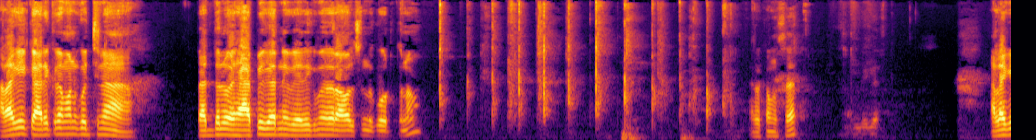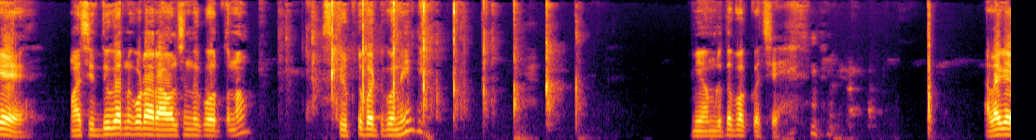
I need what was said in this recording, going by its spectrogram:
అలాగే కార్యక్రమానికి వచ్చిన పెద్దలు హ్యాపీ గారిని వేదిక మీద రావాల్సింది కోరుతున్నాం. Welcome sir. అలాగే మా సిద్ధు గారిని కూడా రావాల్సింది కోరుతున్నాం. స్క్రిప్ట్ పట్టుకొని మీ అమృత పక్క వచ్చే అలాగే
